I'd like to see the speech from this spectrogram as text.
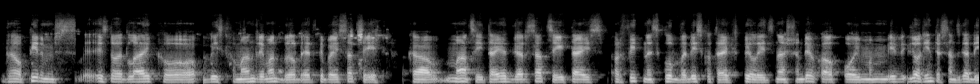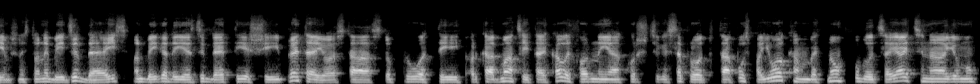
Vēl pirms es dodu laiku Biskupam Andrim atbildēt, gribēju sacīt, ka mācītāja Edgars sacītais par fitnesa klubu vai diskotēkas pielīdzināšanu dievkalpojumam ir ļoti interesants gadījums, un es to nebiju dzirdējis. Man bija gadījies dzirdēt tieši pretējo stāstu, proti par kādu mācītāju Kalifornijā, kurš, cik es saprotu, tā pus pa jokam, bet, nu, publicēja aicinājumu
